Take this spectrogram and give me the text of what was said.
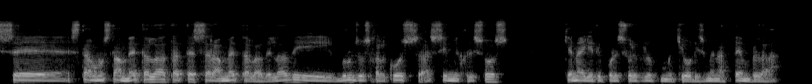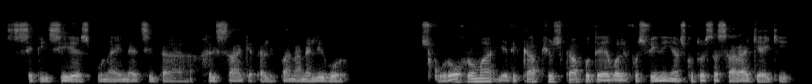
σε, στα γνωστά μέταλλα, τα τέσσερα μέταλλα δηλαδή, μπρούτζος, χαλκός, ασίμι, χρυσός και να γιατί πολλές φορές βλέπουμε και ορισμένα τέμπλα στις εκκλησίες που να είναι έτσι τα χρυσά και τα λοιπά, να είναι λίγο σκουρόχρωμα, γιατί κάποιος κάποτε έβαλε φωσφίνη για να σκοτώσει τα σαράκια εκεί.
